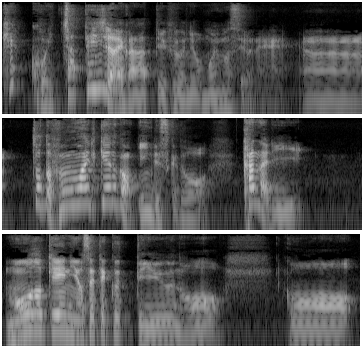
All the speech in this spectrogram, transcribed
結構いっちゃっていいんじゃないかなっていうふうに思いますよね。うん。ちょっとふんわり系とかもいいんですけど、かなり、モード系に寄せてくっていうのを、こ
